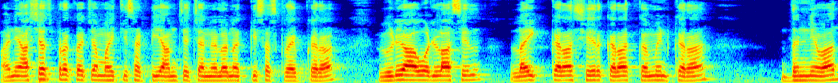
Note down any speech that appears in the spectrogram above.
आणि अशाच प्रकारच्या माहितीसाठी आमच्या चॅनलला नक्की सबस्क्राईब करा. व्हिडिओ आवडला असेल लाईक करा शेअर करा कमेंट करा. धन्यवाद.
